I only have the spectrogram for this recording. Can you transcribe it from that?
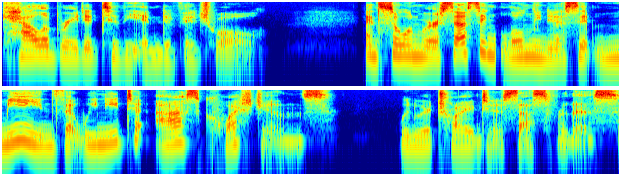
calibrated to the individual. And so when we're assessing loneliness, it means that we need to ask questions when we're trying to assess for this.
